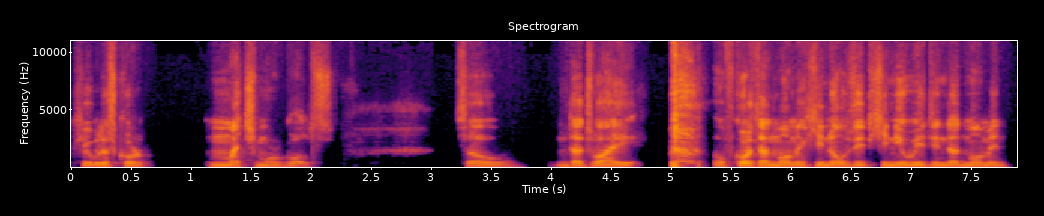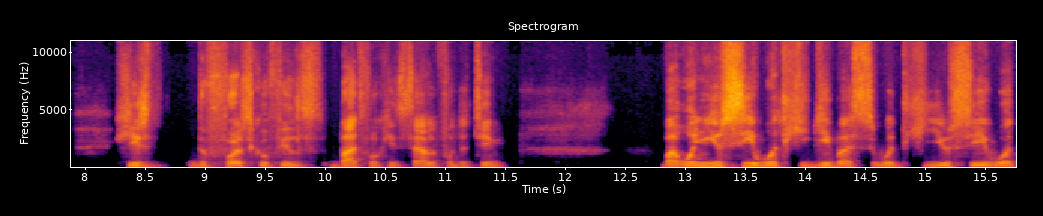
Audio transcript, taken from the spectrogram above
he would have scored much more goals. So that's why, of course, that moment he knows it, he knew it in that moment. He's the first who feels bad for himself, for the team. But when you see what he give us, what he, you see what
